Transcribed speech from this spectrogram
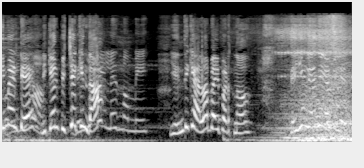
దెయ్యం అంటే నీకేం పిచ్చెక్కిందా? లేదు మమ్మీ. ఎందుకు అలా భయపడుతున్నావు? దెయ్యం లేదు ఏమీ లేదు.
